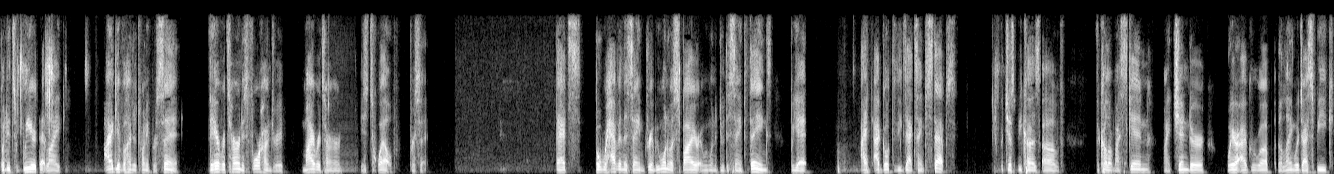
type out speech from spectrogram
but it's weird that like I give 120%, their return is 400, my return is 12%. That's but we're having the same dream. We want to aspire and we want to do the same things, but yet I I go through the exact same steps, but just because of the color of my skin, my gender, where I grew up, the language I speak,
